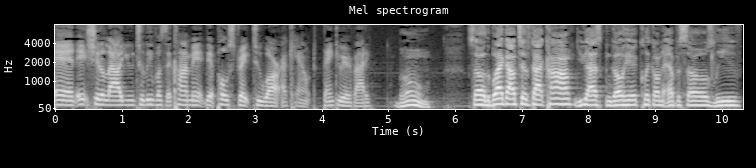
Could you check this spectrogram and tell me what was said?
and it should allow you to leave us a comment that posts straight to our account. Thank you, everybody. Boom. So the blackguywhotips.com, you guys can go here, click on the episodes, leave,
